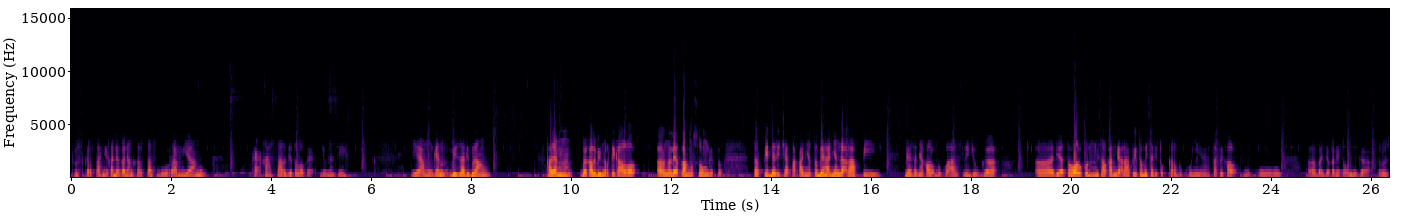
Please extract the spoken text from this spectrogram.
terus kertasnya kadang-kadang kertas buram yang kayak kasar gitu loh kayak gimana sih? Ya mungkin bisa dibilang kalian bakal lebih ngerti kalau uh, ngelihat langsung gitu. Tapi dari cetakannya tuh biasanya nggak rapi. Biasanya kalau buku asli juga uh, dia tuh walaupun misalkan nggak rapi itu bisa ditukar bukunya. Tapi kalau buku uh, bajakan itu enggak. Terus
